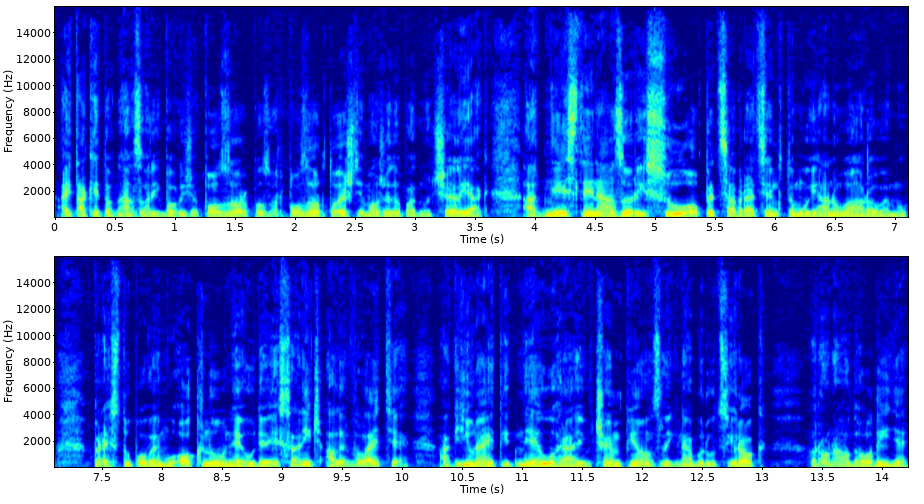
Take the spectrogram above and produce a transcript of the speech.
Aj takéto názory boli, že pozor, pozor, pozor, to ešte môže dopadnúť čeliak. A dnes tie názory sú, opäť sa vraciam k tomu januárovému prestupovému oknu, neudeje sa nič, ale v lete, ak United neuhrajú Champions League na budúci rok, Ronaldo odíde.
